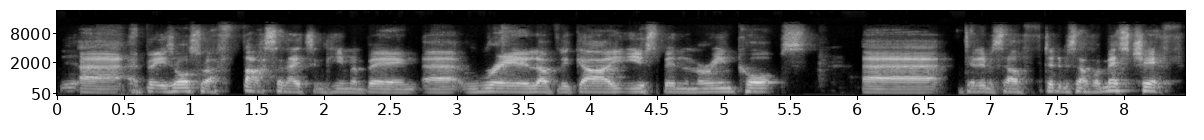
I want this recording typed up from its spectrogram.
Yeah. Uh, but he's also a fascinating human being. Uh, really lovely guy. Used to be in the Marine Corps. Uh, did himself did himself a mischief,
